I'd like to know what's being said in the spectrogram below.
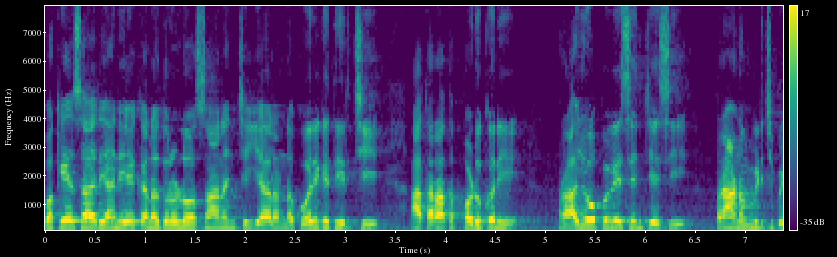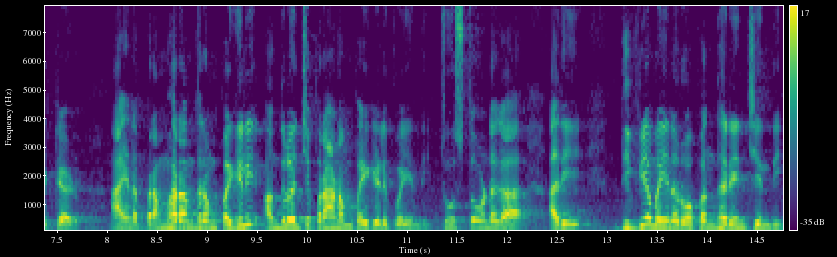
ఒకేసారి అనేక నదులలో స్నానం చెయ్యాలన్న కోరిక తీర్చి ఆ తర్వాత పడుకొని ప్రాయోపవేశం చేసి ప్రాణం విడిచిపెట్టాడు. ఆయన బ్రహ్మరంధ్రం పగిలి అందులోంచి ప్రాణం పైకెళ్ళిపోయింది. చూస్తూ ఉండగా అది దివ్యమైన రూపం ధరించింది.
